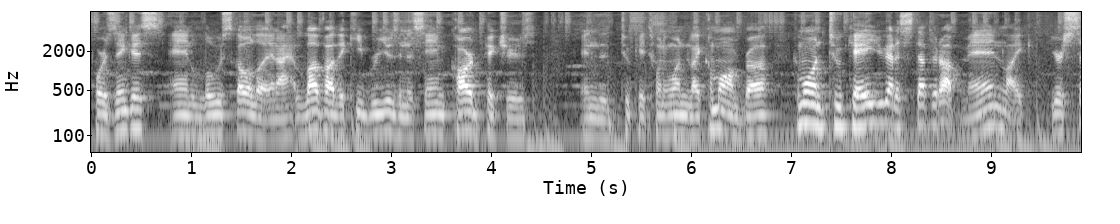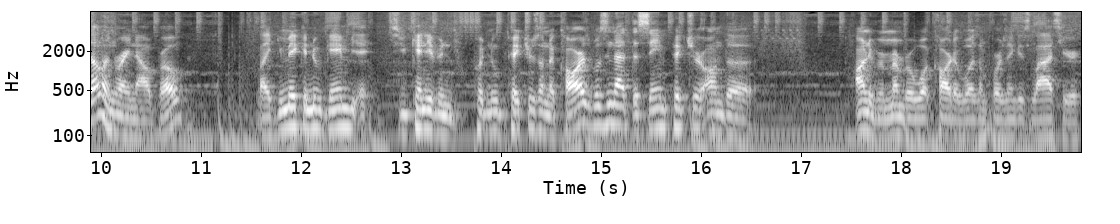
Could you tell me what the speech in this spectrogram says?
Porzingis and Luis Scola. And I love how they keep reusing the same card pictures in the 2K21. Like, come on, bro. Come on, 2K. You got to step it up, man. Like, you're selling right now, bro. Like, you make a new game, eh, you can't even put new pictures on the cards. Wasn't that the same picture on the... I don't even remember what card it was on Porzingis last year.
